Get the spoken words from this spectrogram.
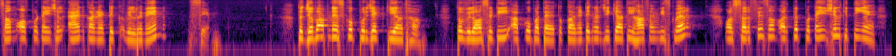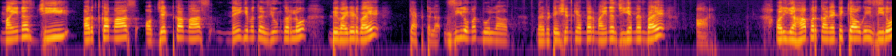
sum of potential and kinetic will remain same तो जब आपने इसको प्रोजेक्ट किया था तो वेलोसिटी आपको पता है तो काइनेटिक एनर्जी क्या थी? हाफ़ एम वी स्क्वायर और सरफेस ऑफ़ अर्थ पे पोटेंशियल कितनी है? माइनस जी अर्थ का मास ऑब्जेक्ट का मास नहीं गिवन तो एज्यूम कर लो divided by capital R zero मत बोलना आप। ग्रेविटेशन के अंदर minus G M M by R और यहाँ पर काइनेटिक क्या हो गई? ज़ीरो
